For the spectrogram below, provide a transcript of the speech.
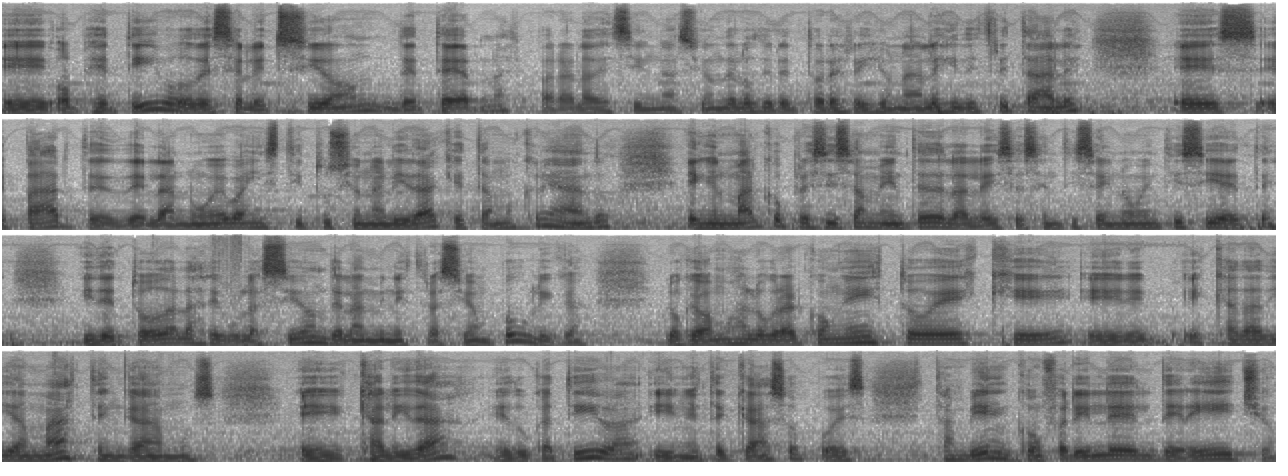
eh, objetivo de selección de ternas para la designación de los directores regionales y distritales es eh, parte de la nueva institucionalidad que estamos creando en el marco precisamente de la ley 6697 y de toda la regulación de la administración pública. Lo que vamos a lograr con esto es que eh, cada día más tengamos calidad educativa y en este caso pues también conferirle el derecho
